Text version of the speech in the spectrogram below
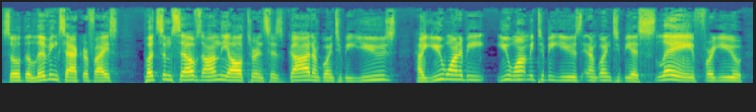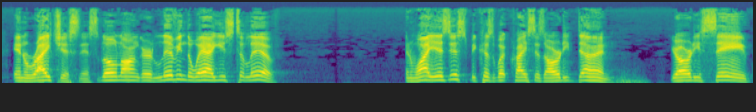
So the living sacrifice puts themselves on the altar and says, God, I'm going to be used how you want to be you want me to be used and I'm going to be a slave for you in righteousness, no longer living the way I used to live. And why is this? Because what Christ has already done. You're already saved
